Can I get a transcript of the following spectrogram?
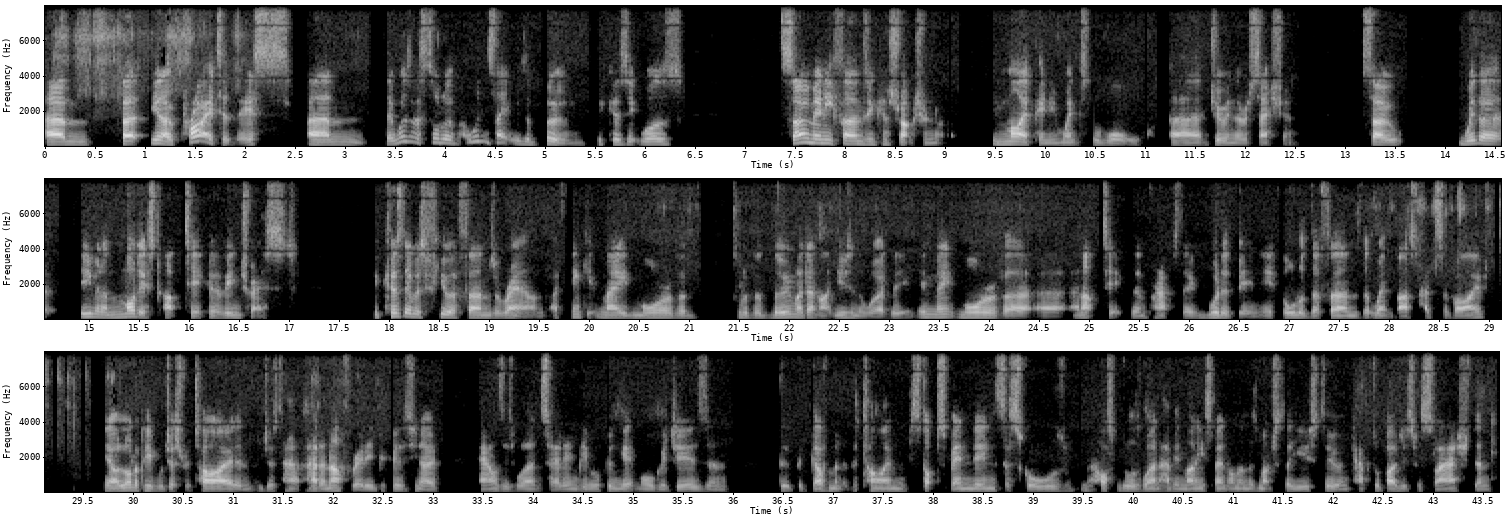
Um, but you know, prior to this, um, there was a sort of I wouldn't say it was a boom because it was so many firms in construction, in my opinion, went to the wall uh, during the recession. So with a even a modest uptick of interest, because there was fewer firms around, I think it made more of a sort of a boom. I don't like using the word, but it, it made more of a, a, an uptick than perhaps there would have been if all of the firms that went bust had survived. You know, a lot of people just retired and just ha- had enough really because you know houses weren't selling, people couldn't get mortgages, and the, the, government at the time stopped spending. So schools, hospitals weren't having money spent on them as much as they used to, and capital budgets were slashed, and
